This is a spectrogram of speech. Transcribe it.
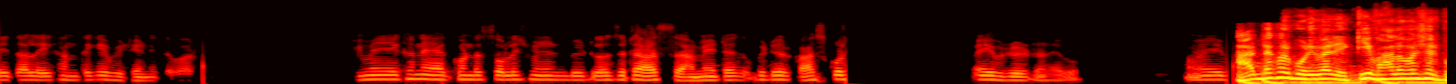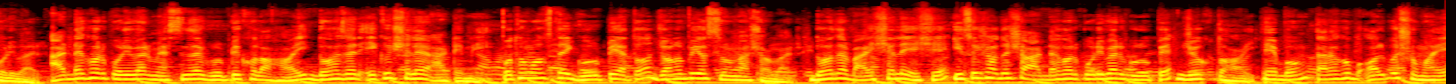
এই তাহলে এখান থেকে ভিডিও নিতে পারব আমি এখানে এক ঘণ্টা ৪০ মিনিট ভিডিও যেটা আছে, আমি এটা ভিডিওর কাজ করছি এই ভিডিওটা নেব। আড্ডাঘর পরিবার একটি ভালোবাসার পরিবার আড্ডাঘর পরিবার মেসেঞ্জার গ্রুপটি খোলা হয় দু সালের আটে মে প্রথম অবস্থায় গ্রুপটি এত জনপ্রিয় ছিল না সবার দু সালে এসে কিছু সদস্য আড্ডাঘর পরিবার গ্রুপে যুক্ত হয় এবং তারা খুব অল্প সময়ে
